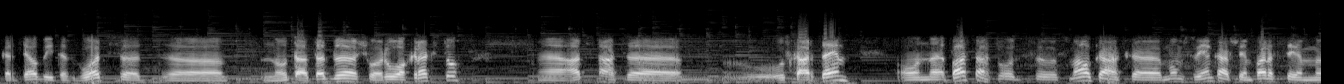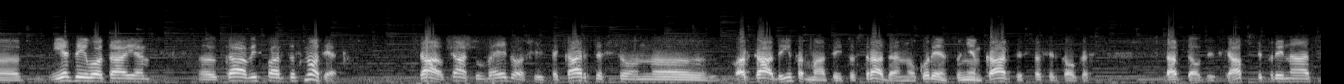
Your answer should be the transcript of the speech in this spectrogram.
kad tev bija tas gods nu, šo rokrakstu atstāt uz kartēm. Un eh, pastāst lūdzu smalkāk eh, mums vienkāršiem parastiem iedzīvotājiem, kā vispār tas notiek. Kā, kā tu veido šīs kartes un ar kādu informāciju tu strādā, no kurienes tu ņem kartes, tas ir kaut kas starptautiski apstiprināts.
